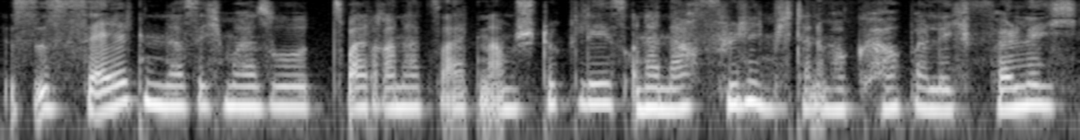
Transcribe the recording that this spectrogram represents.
es ist selten, dass ich mal so 200, 300 Seiten am Stück lese und danach fühle ich mich dann immer körperlich völlig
